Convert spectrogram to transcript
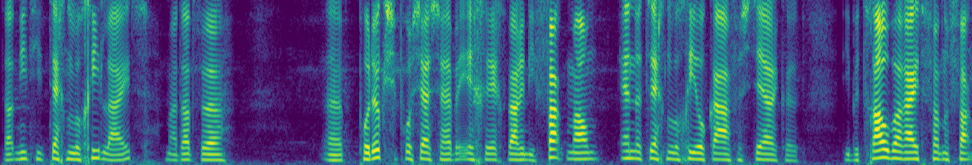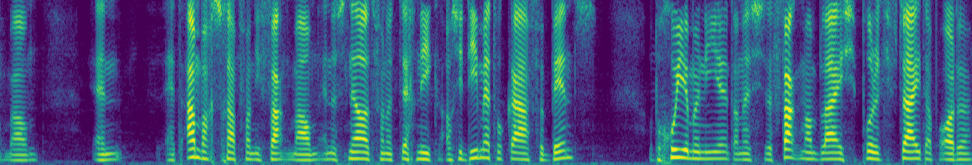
dat niet die technologie leidt, maar dat we uh, productieprocessen hebben ingericht waarin die vakman en de technologie elkaar versterken. Die betrouwbaarheid van de vakman en het ambachtschap van die vakman en de snelheid van de techniek, als je die met elkaar verbindt op een goede manier, dan is de vakman blij, is je productiviteit op orde.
